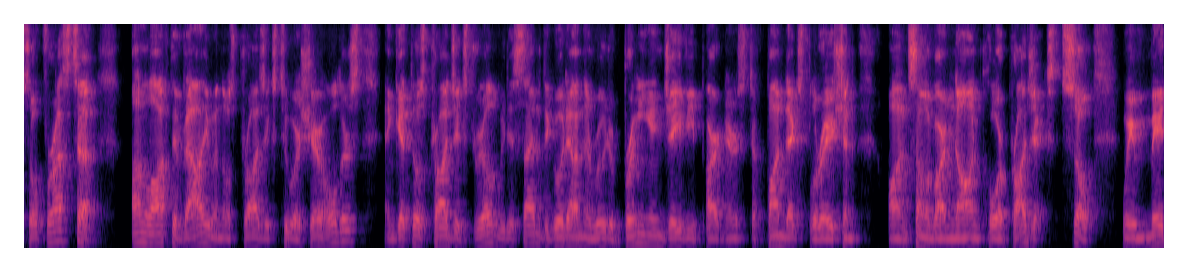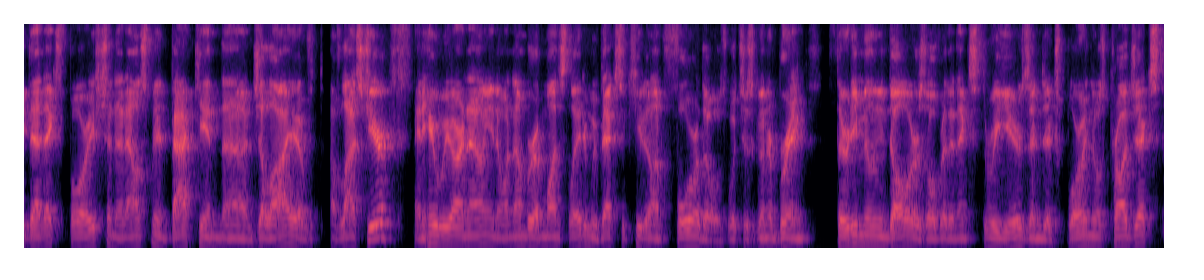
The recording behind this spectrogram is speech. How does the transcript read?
So, for us to unlock the value in those projects to our shareholders and get those projects drilled, we decided to go down the route of bringing in JV partners to fund exploration on some of our non-core projects. So we made that exploration announcement back in uh, July of, of last year, and here we are now, you know, a number of months later, we've executed on four of those, which is going to bring $30 million over the next three years into exploring those projects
